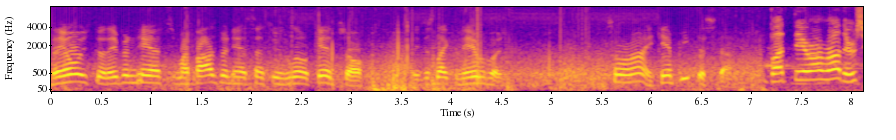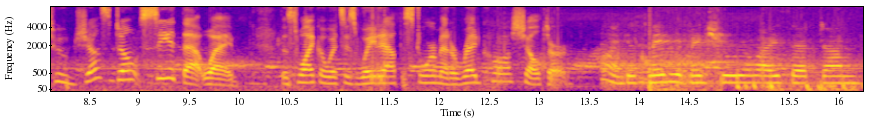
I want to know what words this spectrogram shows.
they always do. They've been here. My father's been here since he was a little kid, so they just like the neighborhood. So am I. You can't beat this stuff. But there are others who just don't see it that way. The Swykowitzes waited out the storm at a Red Cross shelter. I guess maybe it makes you realize that um,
